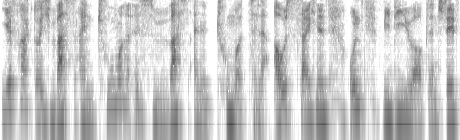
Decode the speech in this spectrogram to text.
Ihr fragt euch, was ein Tumor ist, was eine Tumorzelle auszeichnet und wie die überhaupt entsteht,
